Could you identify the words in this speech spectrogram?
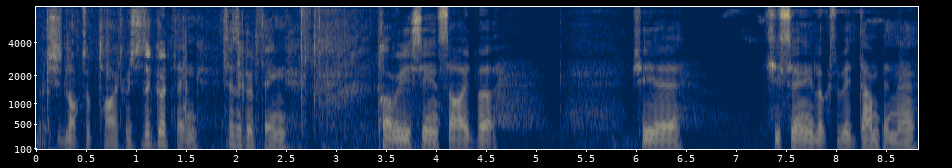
No, she's locked up tight, which is a good thing. It is a good thing. Can't really see inside, but she uh, she certainly looks a bit damp in there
